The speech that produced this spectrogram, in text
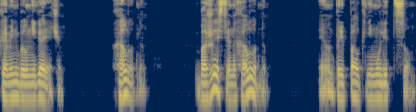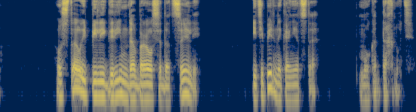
Камень был не горячим, холодным, божественно холодным, и он припал к нему лицом. Усталый пилигрим добрался до цели и теперь, наконец-то, мог отдохнуть.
